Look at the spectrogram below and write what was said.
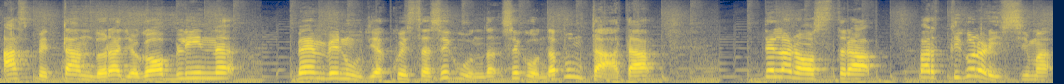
aspettando Radio Goblin, benvenuti a questa seconda, seconda puntata della nostra particolarissima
